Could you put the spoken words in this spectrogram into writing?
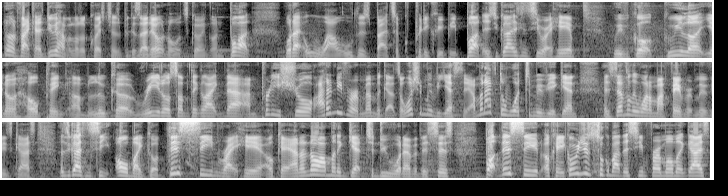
No, in fact, I do have a lot of questions because I don't know what's going on. But what I... Oh, wow, all those bats are pretty creepy. But as you guys can see right here, we've got Guila, you know, helping um, Luca read or something like that. I'm pretty sure... I don't even remember, guys. I watched a movie yesterday. I'm going to have to watch the movie again. It's definitely one of my favorite movies, guys. As you guys can see, oh my god, this scene right here, okay, and I know I'm going to get to do whatever this is, but this scene, okay, can we just talk about this scene for a moment, guys?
